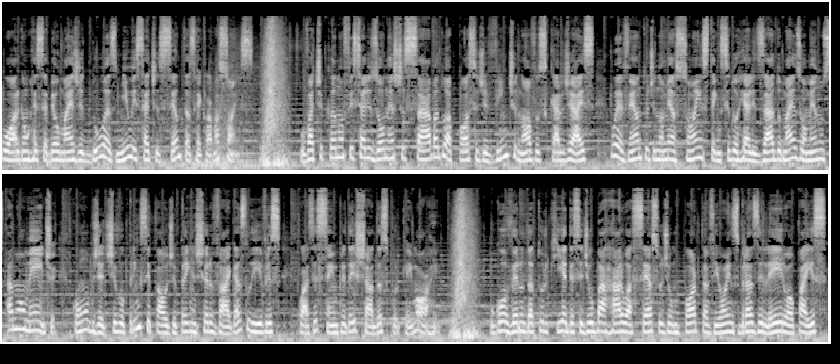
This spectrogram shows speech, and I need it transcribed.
o órgão recebeu mais de 2.700 reclamações. O Vaticano oficializou neste sábado a posse de 20 novos cardeais. O evento de nomeações tem sido realizado mais ou menos anualmente, com o objetivo principal de preencher vagas livres, quase sempre deixadas por quem morre. O governo da Turquia decidiu barrar o acesso de um porta-aviões brasileiro ao país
